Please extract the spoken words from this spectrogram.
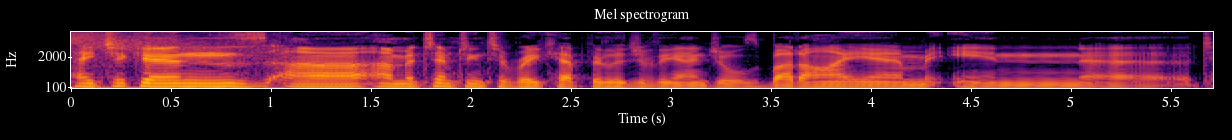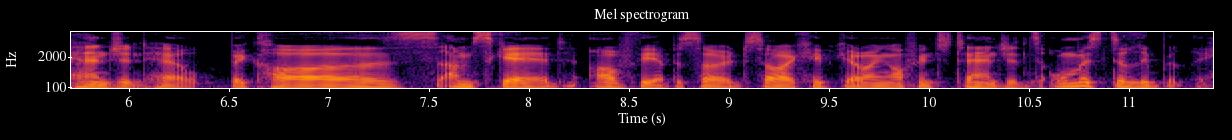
Hey, chickens. Uh, I'm attempting to recap Village of the Angels, but I am in uh, tangent hell because I'm scared of the episode, so I keep going off into tangents almost deliberately.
